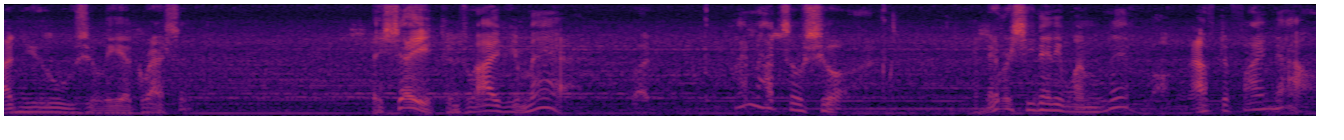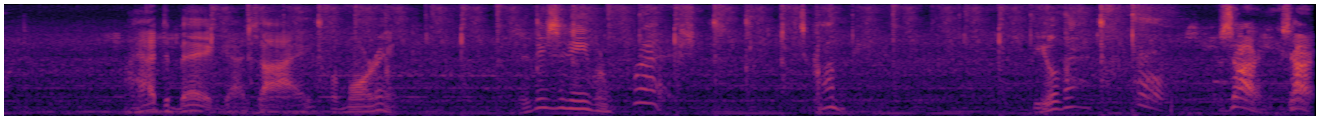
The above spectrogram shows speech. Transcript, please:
unusually aggressive. They say it can drive you mad, but I'm not so sure. I've never seen anyone live long enough to find out. I had to beg Azai for more ink. It isn't even fresh. It's clumpy. Feel that? Oh, sorry, sorry.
